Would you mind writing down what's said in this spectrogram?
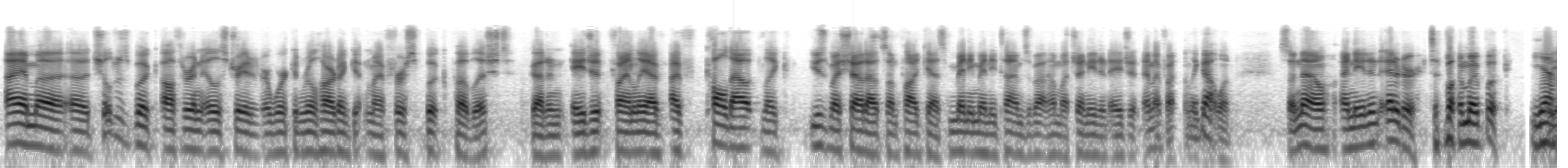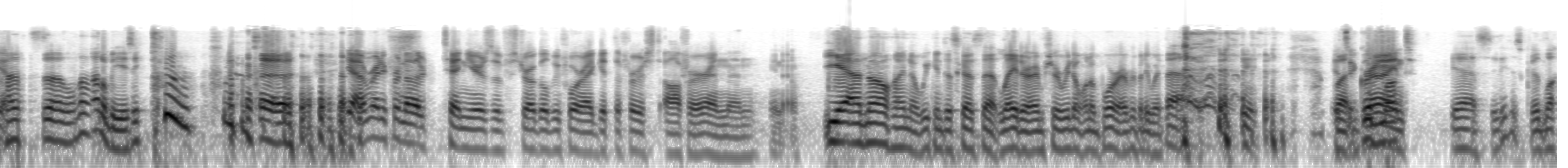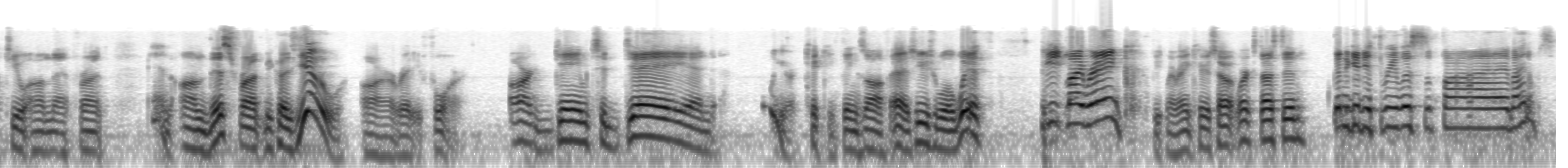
I am a, a, children's book author and illustrator, working real hard on getting my first book published. Got an agent finally. I've I've called out like used my shout outs on podcasts many many times about how much I need an agent, and I finally got one. So now I need an editor to buy my book. Yeah, yeah. That's, uh, that'll be easy. yeah, I'm ready for another 10 years of struggle before I get the first offer, and then, you know. Yeah, no, I know. We can discuss that later. I'm sure we don't want to bore everybody with that. but it's a grind. Luck. Yes, it is. Good luck to you on that front. And on this front, because you are ready for our game today, and we are kicking things off as usual with Beat My Rank. Beat My Rank, here's how it works, Dustin going to give you three lists of five items.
